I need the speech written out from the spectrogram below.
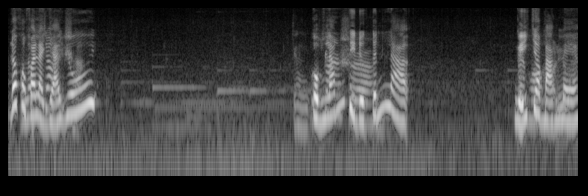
Đó không phải là giả dối. Cùng lắm thì được tính là Nghĩ cho bạn bè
